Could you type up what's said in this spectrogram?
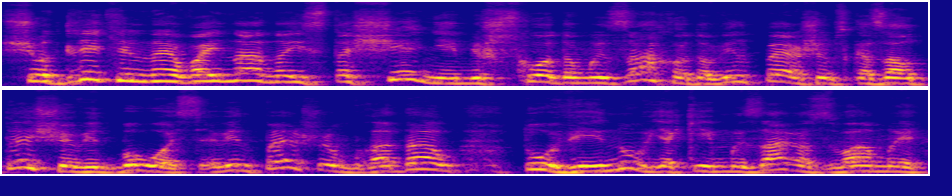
Що длительна війна на істощення між Сходом і Заходом, він першим сказав те, що відбулося. Він першим вгадав ту війну, в якій ми зараз з вами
